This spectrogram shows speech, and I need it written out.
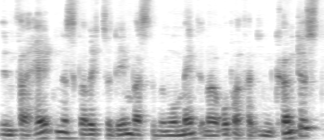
im Verhältnis, glaube ich, zu dem, was du im Moment in Europa verdienen könntest,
